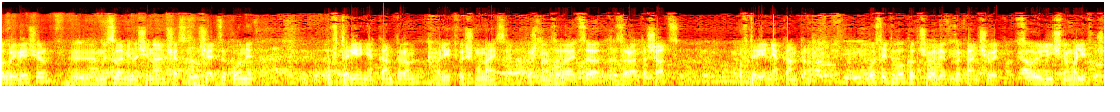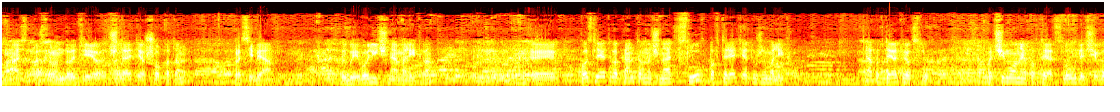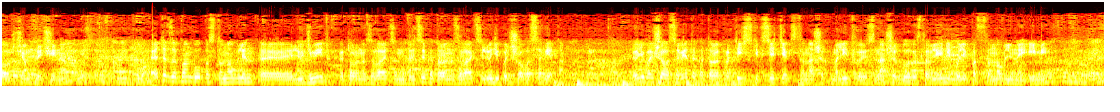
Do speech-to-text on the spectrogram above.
Добрый вечер. Э, Мы с вами начинаем сейчас изучать законы повторения кантором молитвы Шмунайса, то, что называется Хазарата Шац, повторение кантором. После того, как человек заканчивает свою личную молитву Шмунайса, то есть он говорит ее, читает ее шепотом про себя, как бы его личная молитва, э, после этого кантор начинает вслух повторять эту же молитву. Да, повторяют ее вслух. Почему он ее повторяет вслух, для чего, в чем причина? Этот закон был постановлен э, людьми, которые называются, мудрецы, которые называются люди Большого Совета. Люди Большого Совета, которые практически все тексты наших молитв и наших благословений были постановлены ими.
